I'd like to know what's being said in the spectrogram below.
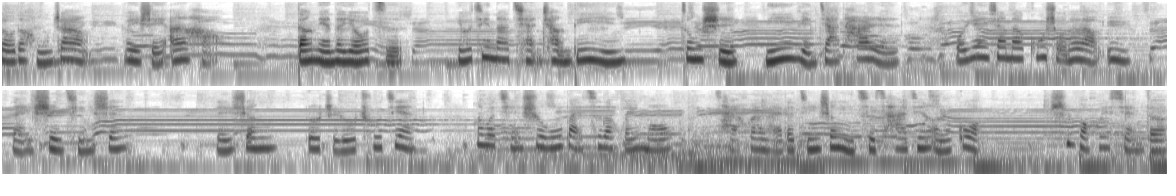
楼的红帐为谁安好？当年的游子，犹记那浅唱低吟。纵使你已远嫁他人，我愿向那孤守的老妪，来世情深。人生若只如初见，那么前世五百次的回眸，才换来的今生一次擦肩而过，是否会显得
